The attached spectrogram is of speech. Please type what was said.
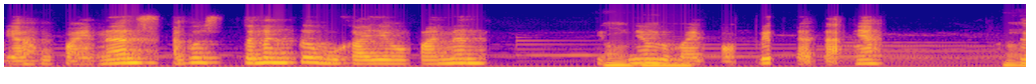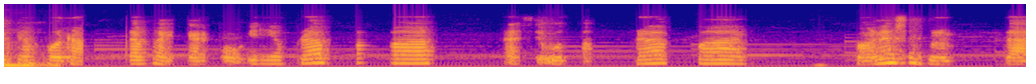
Yahoo Finance. Aku senang tuh buka Yahoo Finance. Itunya Oke. lumayan komplit datanya. Untuk yang fundamental kayak ROI-nya berapa, rasio utang berapa. Soalnya sebelum kita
